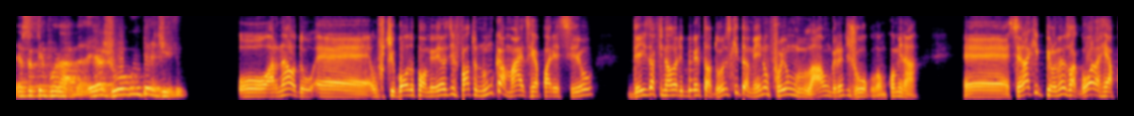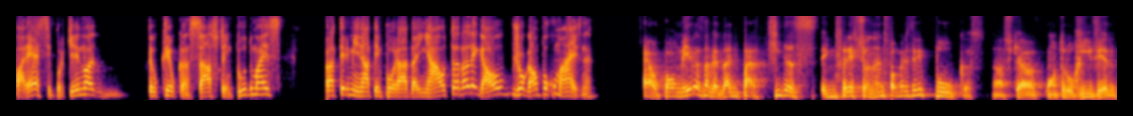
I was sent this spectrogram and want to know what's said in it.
essa temporada. É jogo imperdível. O Arnaldo, é, o futebol do Palmeiras de fato nunca mais reapareceu desde a final da Libertadores, que também não foi um, lá um grande jogo, vamos combinar. É, será que pelo menos agora reaparece? Porque nós, tem o cansaço, tem tudo, mas para terminar a temporada em alta era legal jogar um pouco mais, né? É, o Palmeiras, na verdade, partidas impressionantes, o Palmeiras teve poucas. Acho que a, contra o River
